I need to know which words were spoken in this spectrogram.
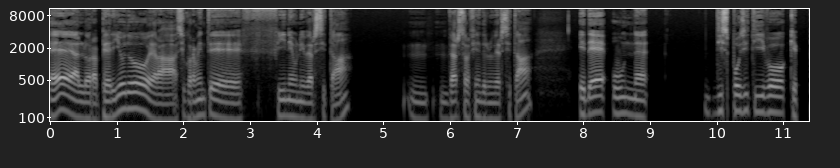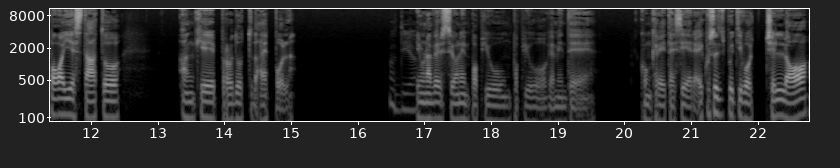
Eh, allora, periodo era sicuramente fine università mh, mm, verso la fine dell'università ed è un dispositivo che poi è stato anche prodotto da Apple. Oddio. In una versione un po' più, un po' più ovviamente concreta e seria. E questo dispositivo ce l'ho,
